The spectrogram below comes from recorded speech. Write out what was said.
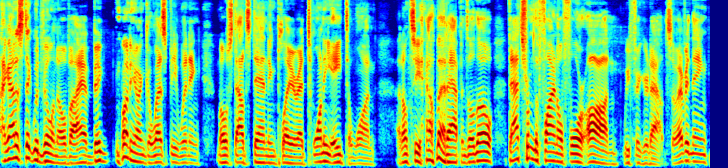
I got to stick with Villanova. I have big money on Gillespie winning most outstanding player at 28 to 1. I don't see how that happens, although that's from the final four on, we figured out. So everything,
